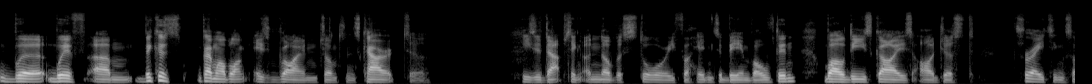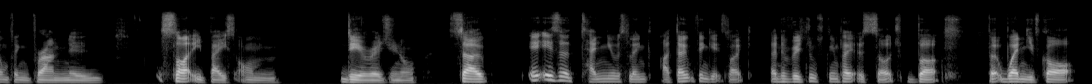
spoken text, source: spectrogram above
but with um, because Benoit Blanc is Rian Johnson's character, he's adapting another story for him to be involved in, while these guys are just creating something brand new, slightly based on the original. So it is a tenuous link. I don't think it's like an original screenplay as such, but but when you've got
